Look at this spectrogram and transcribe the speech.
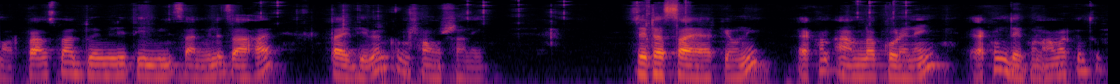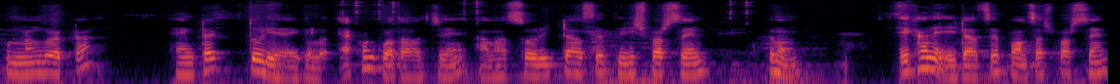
মার্ক পাঁচ মার্ক দুই মিলি, তিন মিলি, চার মিলি, যা হয়, তাই দিবেন, কোনো সমস্যা নেই। যেটা চায় আর কি উনি, এখন আনলক করে নেই। এখন দেখুন, আমার কিন্তু পূর্ণাঙ্গ একটা হ্যাংট্যাগ তৈরি হয়ে গেল। এখন কথা হচ্ছে, আমার শরীরটা আছে তিরিশ পার্সেন্ট এবং এখানে এটা আছে পঞ্চাশ পার্সেন্ট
